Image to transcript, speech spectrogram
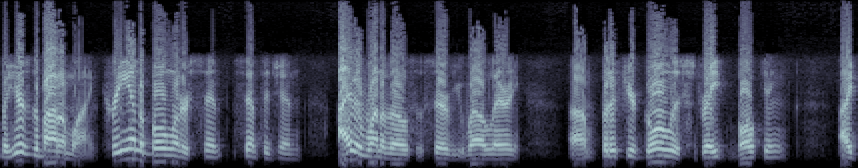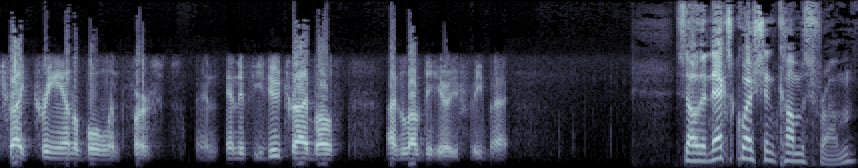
But here's the bottom line: Creanabolin or Synthogen, either one of those will serve you well, Larry. Um, but if your goal is straight bulking, I'd try Creanabolin first. And, and if you do try both, I'd love to hear your feedback. So the next question comes from,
